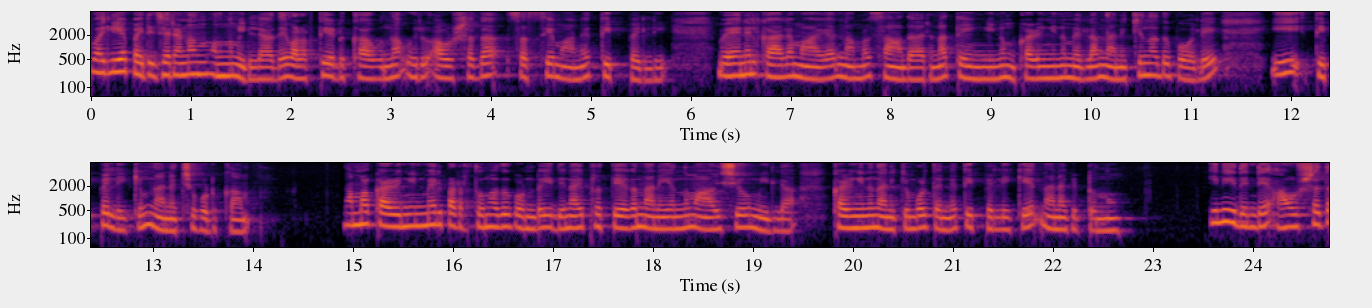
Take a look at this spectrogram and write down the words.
വലിയ പരിചരണം ഒന്നുമില്ലാതെ വളർത്തിയെടുക്കാവുന്ന ഒരു ഔഷധ സസ്യമാണ് തിപ്പല്ലി. വേനൽക്കാലമായാൽ നമ്മൾ സാധാരണ തെങ്ങിനും കഴുങ്ങിനുമെല്ലാം നനയ്ക്കുന്നത് പോലെ ഈ തിപ്പല്ലിക്കും നനച്ചു കൊടുക്കാം. നമ്മൾ കഴുങ്ങിന്മേൽ പടർത്തുന്നത് കൊണ്ട് ഇതിനായി പ്രത്യേകം നനയൊന്നും ആവശ്യവുമില്ല. കഴുങ്ങിന് നനയ്ക്കുമ്പോൾ തന്നെ തിപ്പല്ലിക്ക് നന കിട്ടുന്നു. ഇനി ഇതിന്റെ ഔഷധ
